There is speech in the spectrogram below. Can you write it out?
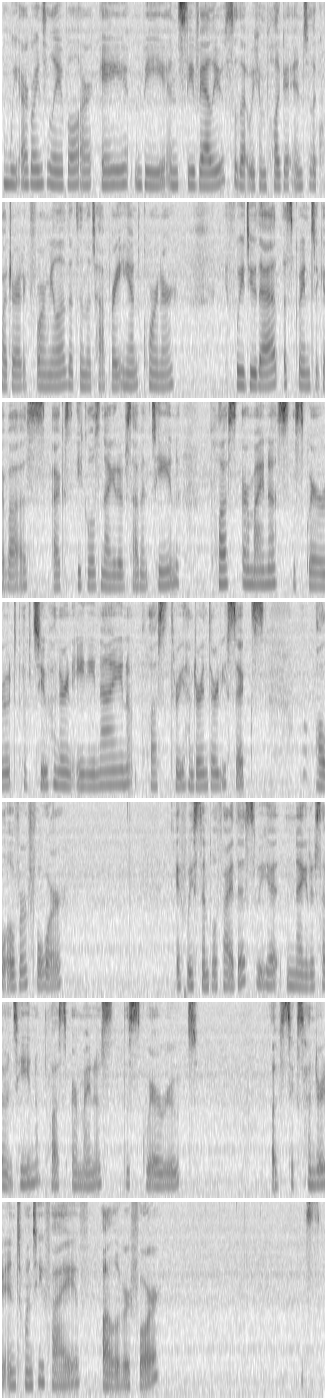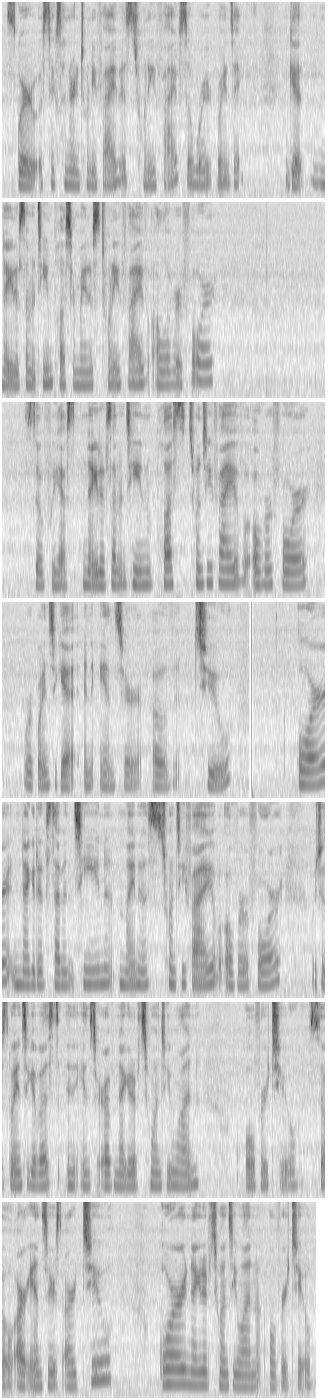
we are going to label our a, b, and c values so that we can plug it into the quadratic formula that's in the top right hand corner. If we do that, that's going to give us x equals negative 17 plus or minus the square root of 289 plus 336 all over 4. If we simplify this, we get negative 17 plus or minus the square root of 625 all over 4. The square root of 625 is 25, so we're going to get negative 17 plus or minus 25 all over 4. So if we have negative 17 plus 25 over 4, we're going to get an answer of 2. Or negative 17 minus 25 over 4 which is going to give us an answer of negative 21 over 2. So our answers are 2 or negative 21 over 2.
